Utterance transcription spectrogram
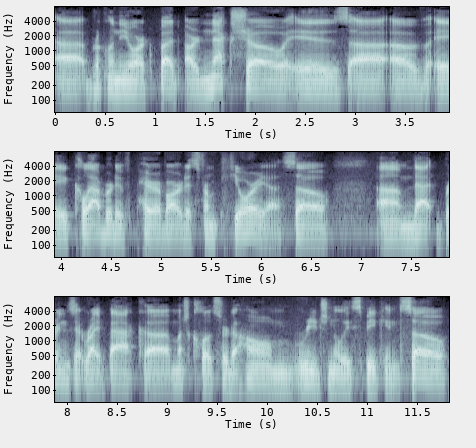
uh, Brooklyn, New York. But our next show is uh, of a collaborative pair of artists from Peoria. So um, that brings it right back uh, much closer to home, regionally speaking. So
